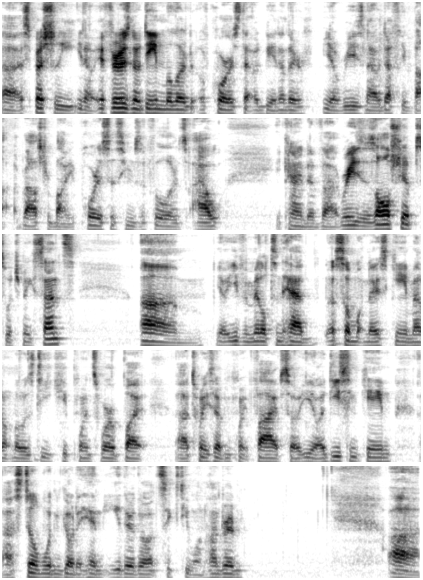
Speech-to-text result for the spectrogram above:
Uh, especially, you know, if there is no Dame Lillard, of course, that would be another, you know, reason I would definitely roster Bobby Portis. It seems if Lillard's out, it kind of uh, raises all ships, which makes sense. Um, you know, even Middleton had a somewhat nice game. I don't know what his DK points were, but uh, 27.5. So, you know, a decent game. Uh, still wouldn't go to him either, though, at 6,100. Uh,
